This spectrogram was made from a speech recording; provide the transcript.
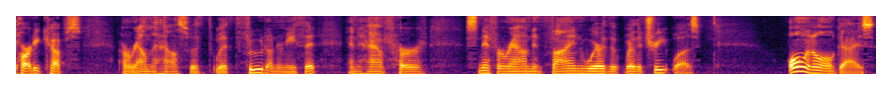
party cups around the house with, with food underneath it and have her sniff around and find where the where the treat was. All in all, guys,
